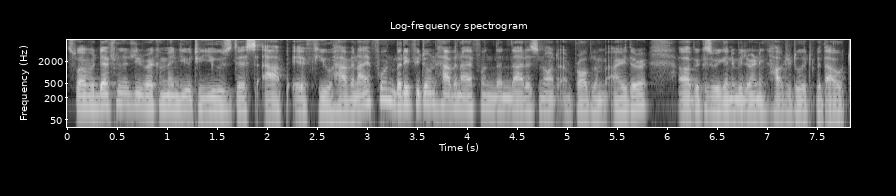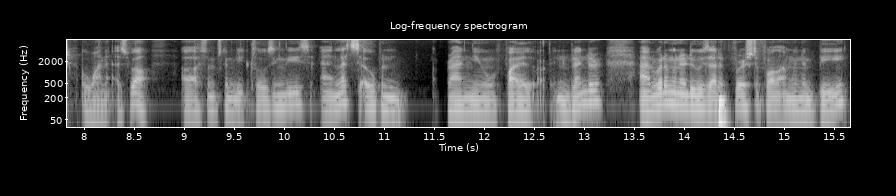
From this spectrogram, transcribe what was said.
So I would definitely recommend you to use this app if you have an iPhone but if you don't have an iPhone then that is not a problem either uh, because we're going to be learning how to do it without one as well. Uh, so I'm just going to be closing these and let's open a brand new file in Blender and what I'm going to do is that first of all I'm going to be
